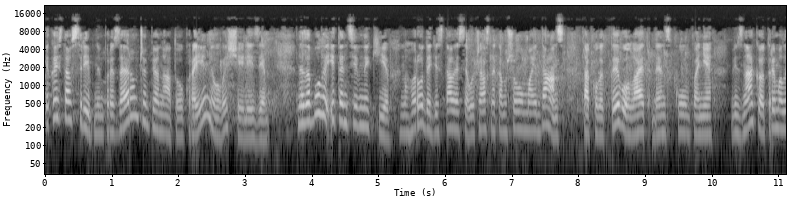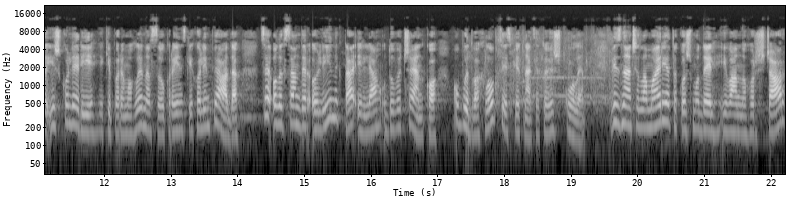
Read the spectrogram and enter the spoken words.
який став срібним призером чемпіонату України у вищій лізі. Не забули і танцівників. Нагороди дісталися учасникам шоу Майданс та колективу Light Dance Company. Відзнаки отримали і школярі, які перемогли на всеукраїнських олімпіадах. Це Олександр Олійник та Ілля Удовиченко, обидва хлопці з 15-ї школи. Відзначила мерія також модель Іванну Горщар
